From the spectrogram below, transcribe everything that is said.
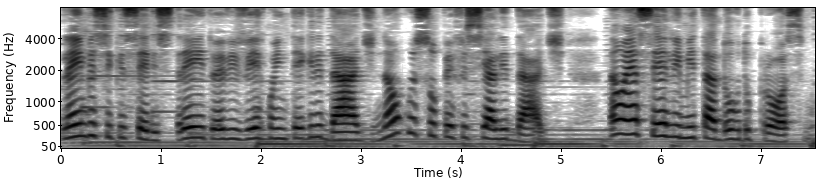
Lembre-se que ser estreito é viver com integridade, não com superficialidade. Não é ser limitador do próximo,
